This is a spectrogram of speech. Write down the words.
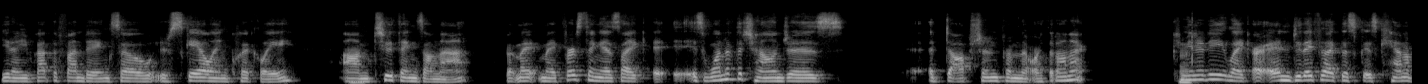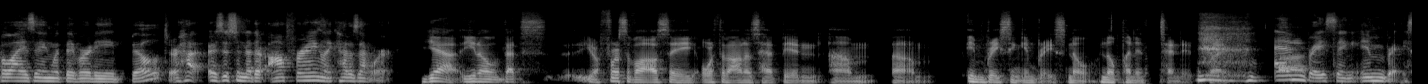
you know you've got the funding so you're scaling quickly um, two things on that but my, my first thing is like, is one of the challenges adoption from the orthodontic community? Mm. Like, and do they feel like this is cannibalizing what they've already built or how, or is this another offering? Like, how does that work? Yeah, you know, that's, you know, first of all, I'll say orthodontists have been, um, um, embracing InBrace no no pun intended right embracing uh, InBrace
